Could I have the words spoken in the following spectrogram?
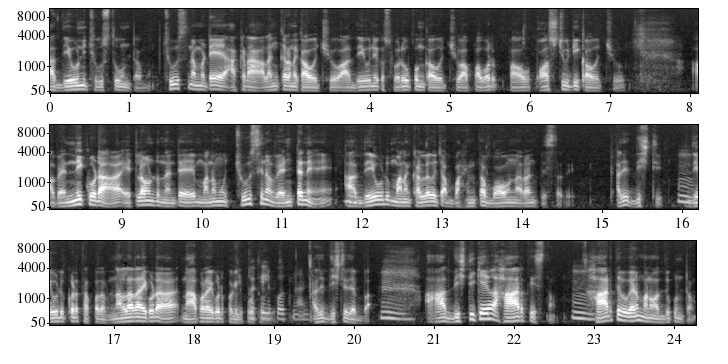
ఆ దేవుడిని చూస్తూ ఉంటాము. చూసినామంటే అక్కడ అలంకరణ కావచ్చు ఆ దేవుని యొక్క స్వరూపం కావచ్చు ఆ పవర్ పాజిటివిటీ కావచ్చు. అవన్నీ కూడా ఎట్లా ఉంటుందంటే మనము చూసిన వెంటనే ఆ దేవుడు మన కళ్ళకు వచ్చి అబ్బా ఎంత బాగున్నారు అనిపిస్తుంది అది దిష్టి. దేవుడికి కూడా తప్పదు. నల్లరాయి కూడా నాపరాయి కూడా పగిలిపోతుంది. అది దిష్టి దెబ్బ. ఆ దిష్టికే హారతి ఇస్తాం. హారతి ఇవ్వగానే మనం అద్దుకుంటాం.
